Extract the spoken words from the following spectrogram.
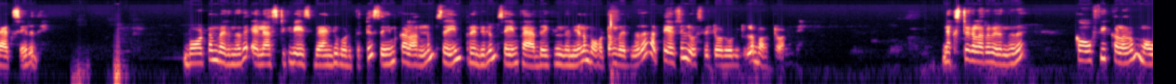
ബാക്ക് സൈഡ് ഇതേ ബോട്ടം വരുന്നത് എലാസ്റ്റിക് വേസ്റ്റ് ബാൻഡ് കൊടുത്തിട്ട് സെയിം കളറിലും സെയിം പ്രിന്റിലും സെയിം ഫാബ്രിക്കിലും തന്നെയാണ് ബോട്ടം വരുന്നത്. അത്യാവശ്യം ലൂസ് ഫിറ്റോട് കൂടിയിട്ടുള്ള ബോട്ടമാണ് നെക്സ്റ്റ് കളർ വരുന്നത് കോഫി കളറും മൗ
